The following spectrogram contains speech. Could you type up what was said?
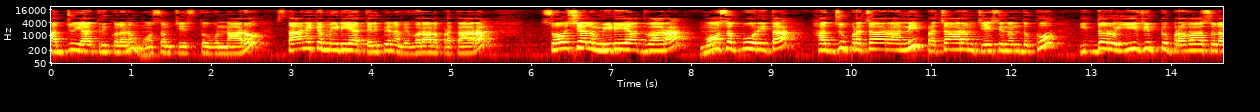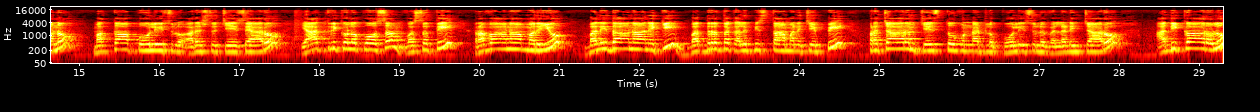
హజ్ యాత్రికులను మోసం చేస్తూ ఉన్నారు. స్థానిక మీడియా తెలిపిన వివరాల ప్రకారం సోషల్ మీడియా ద్వారా మోసపూరిత హజ్జు ప్రచారాన్ని ప్రచారం చేసినందుకు ఇద్దరు ఈజిప్టు ప్రవాసులను మక్కా పోలీసులు అరెస్టు చేశారు. యాత్రికుల కోసం వసతి రవాణా మరియు బలిదానానికి భద్రత కల్పిస్తామని చెప్పి ప్రచారం చేస్తూ ఉన్నట్లు పోలీసులు వెల్లడించారు. అధికారులు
